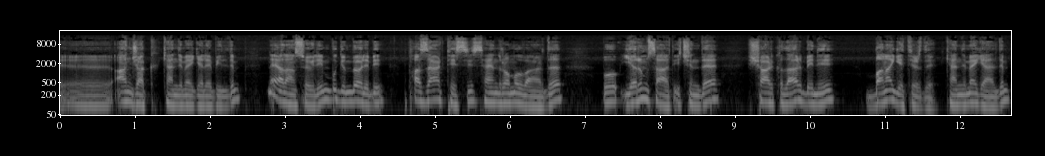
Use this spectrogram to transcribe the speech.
Ee, ancak kendime gelebildim. Ne yalan söyleyeyim bugün böyle bir pazartesi sendromu vardı. Bu yarım saat içinde şarkılar beni bana getirdi. Kendime geldim.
